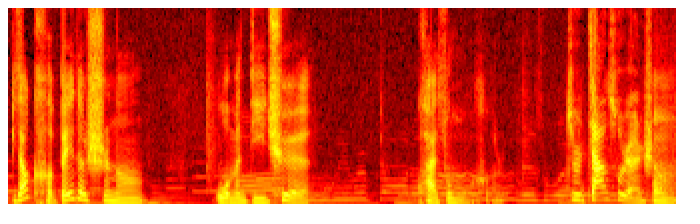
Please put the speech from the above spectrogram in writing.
比较可悲的是呢，我们的确快速磨合了。就是加速燃烧。嗯，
